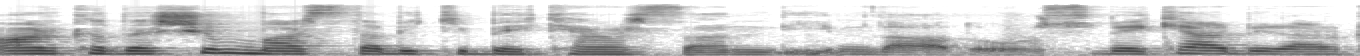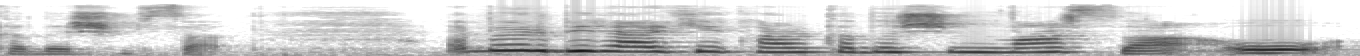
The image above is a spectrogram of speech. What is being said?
arkadaşım varsa tabii ki bekarsan diyeyim daha doğrusu. Bekar bir arkadaşımsan. Böyle bir erkek arkadaşın varsa o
